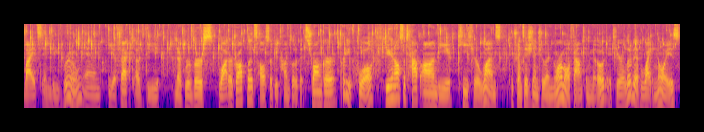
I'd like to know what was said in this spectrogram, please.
lights in the room and the effect of the kind of reverse water droplets also becomes a little bit stronger. Pretty cool. You can also tap on the key here once to transition into a normal fountain mode if you're a little bit of white noise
